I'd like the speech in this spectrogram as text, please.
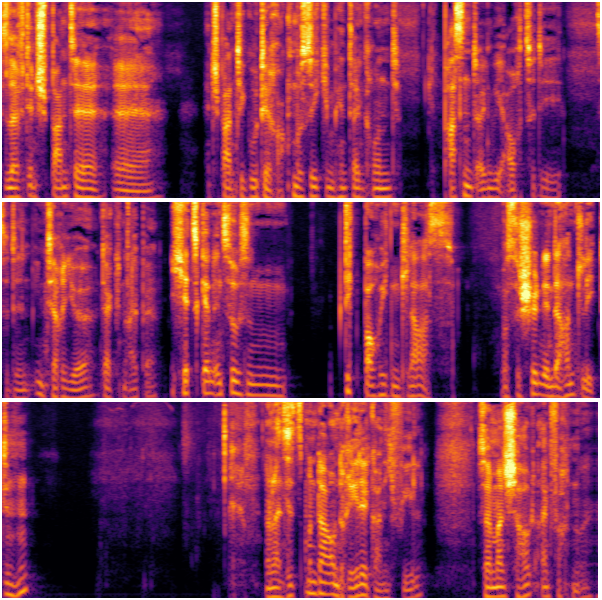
Es läuft entspannte, äh, entspannte, gute Rockmusik im Hintergrund, passend irgendwie auch zu, die, zu dem Interieur der Kneipe. Ich hätte es gern in so einem dickbauchigen Glas, was so schön in der Hand liegt. Mhm. Und dann sitzt man da und redet gar nicht viel, sondern man schaut einfach nur.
